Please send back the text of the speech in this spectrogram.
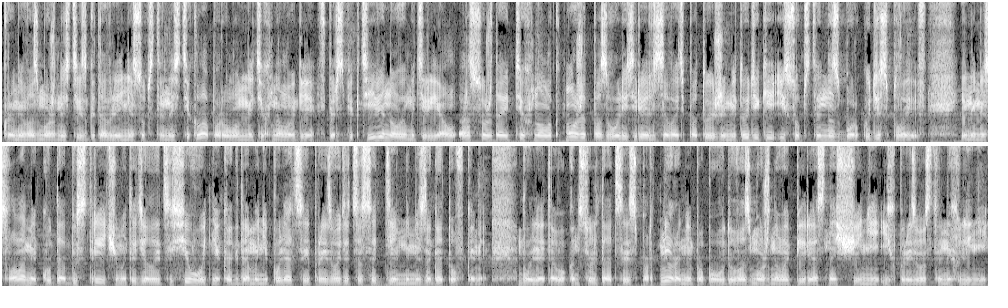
Кроме возможности изготовления собственного стекла по рулонной технологии, в перспективе новый материал, рассуждает технолог, может позволить реализовать по той же методике и, собственно, сборку дисплеев. Иными словами, куда быстрее, чем это делается сегодня, когда манипуляции производятся с отдельными заготовками. Более того, консультации с партнерами по поводу возможного переоснащения их производственных линий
